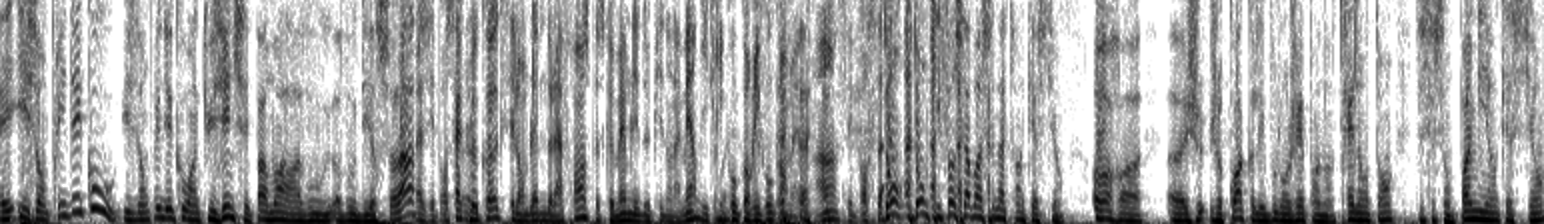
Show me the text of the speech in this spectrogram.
et ils ont pris des coups. Ils ont pris des coups en cuisine, je sais pas moi à vous, à vous dire cela. Bah, c'est pour ça que le coq, c'est l'emblème de la France, parce que même les deux pieds dans la merde, ils crient cocorico quand même. hein, c'est pour ça. donc, donc, il faut savoir se mettre en question. Or, euh, euh, je, je crois que les boulangers, pendant très longtemps, ne se sont pas mis en question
